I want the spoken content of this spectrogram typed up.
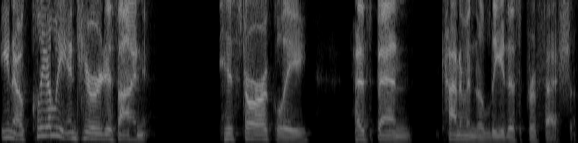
You know, clearly interior design historically has been kind of an elitist profession.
